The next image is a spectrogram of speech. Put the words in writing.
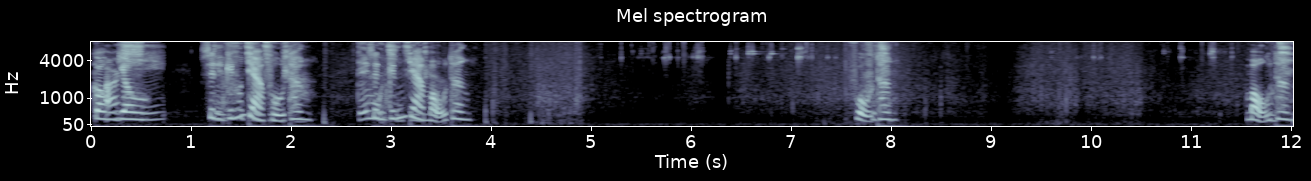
Con dâu Xin kính chào phụ thân. Xin kính chào mẫu thân. Phụ thân Mẫu thân.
